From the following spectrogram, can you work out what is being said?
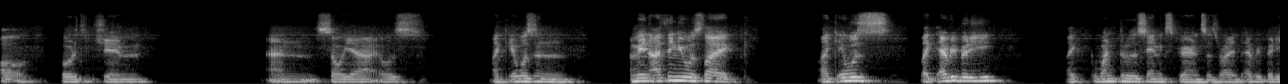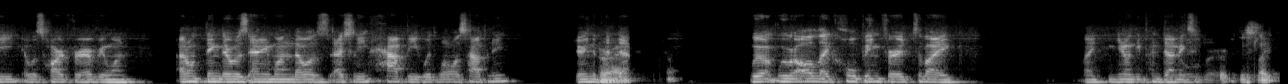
i'll go to the gym and so yeah it was like it wasn't i mean i think it was like like it was like everybody like went through the same experiences right everybody it was hard for everyone I don't think there was anyone that was actually happy with what was happening during the right. pandemic. We were, we were all like hoping for it to like, like you know, the pandemic just like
